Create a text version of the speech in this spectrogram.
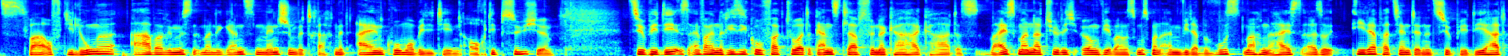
zwar auf die Lunge, aber wir müssen immer den ganzen Menschen betrachten mit allen Komorbiditäten, auch die Psyche. COPD ist einfach ein Risikofaktor, ganz klar für eine KHK. Das weiß man natürlich irgendwie, aber das muss man einem wieder bewusst machen. heißt also, jeder Patient, der eine COPD hat,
